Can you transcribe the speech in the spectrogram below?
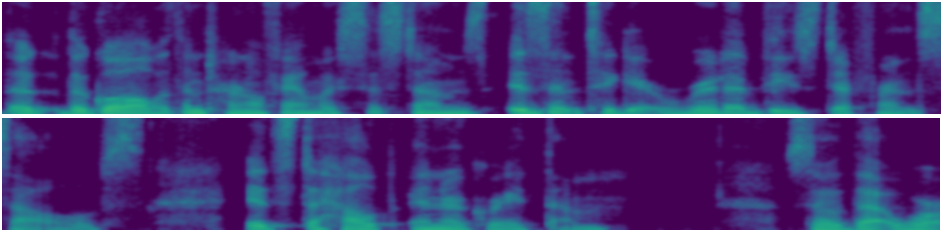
the, the goal with internal family systems isn't to get rid of these different selves. It's to help integrate them so that we're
